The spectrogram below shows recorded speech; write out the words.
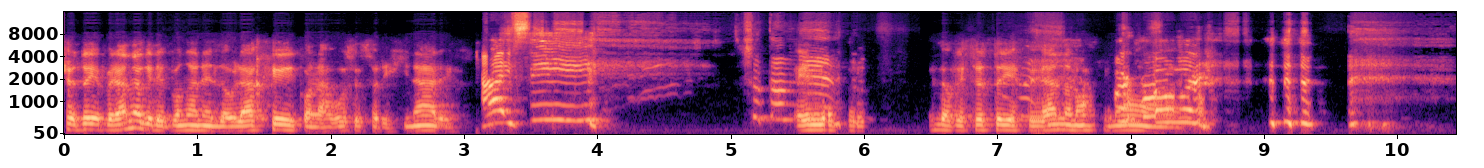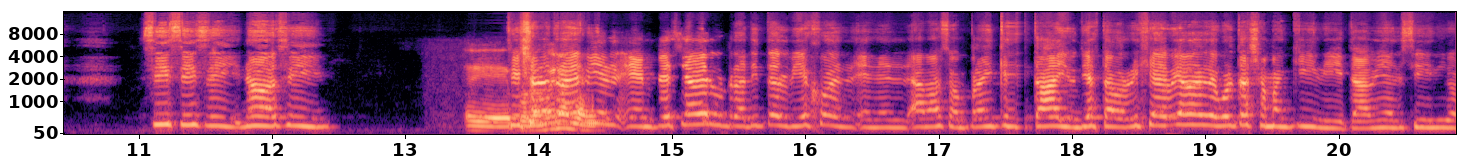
yo estoy esperando a que le pongan el doblaje con las voces originales. ¡Ay, sí! Yo Es también, lo, es lo que yo estoy esperando más que por nada. favor. Sí, sí, sí, no, sí. Eh, Sí, yo otra vez vi empecé a ver un ratito el viejo en, en el Amazon Prime que está y un día estaba dije, voy a ver de vuelta a Yamanquini también, sí, digo,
